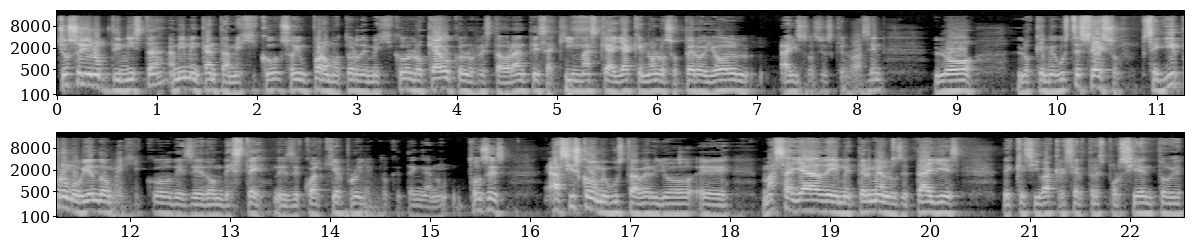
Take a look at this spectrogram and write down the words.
yo soy un optimista, a mí me encanta México, soy un promotor de México, lo que hago con los restaurantes aquí, más que allá que no los opero yo, hay socios que lo hacen, lo, lo que me gusta es eso, seguir promoviendo México desde donde esté, desde cualquier proyecto que tenga, ¿no? Entonces, así es como me gusta ver yo, eh, más allá de meterme a los detalles de que si va a crecer 3%,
